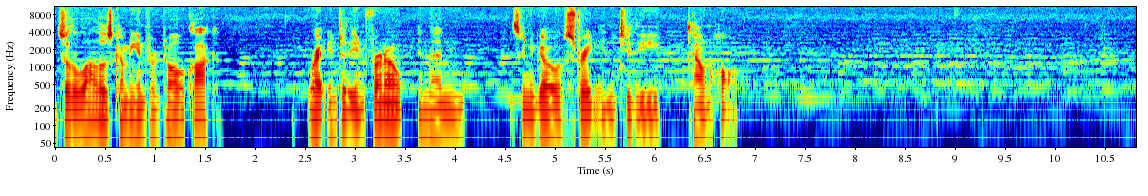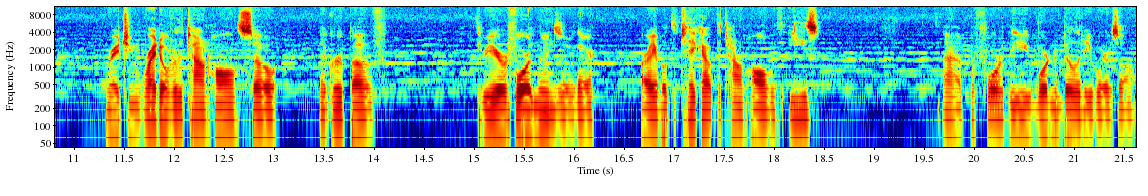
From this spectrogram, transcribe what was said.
So the Lalo's coming in from 12 o'clock right into the Inferno, and then it's going to go straight into the Town Hall. Raging right over the Town Hall, so the group of three or four loons over there are able to take out the Town Hall with ease uh, before the Warden ability wears off.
